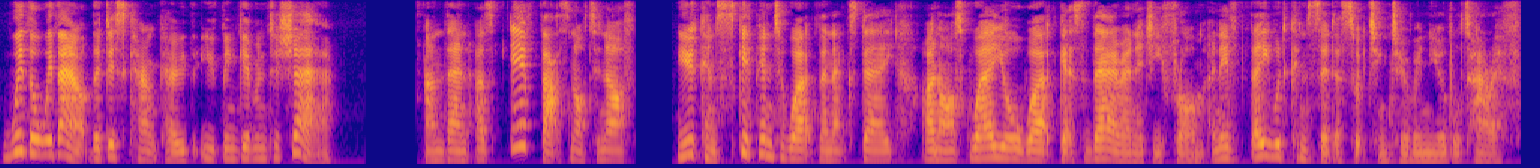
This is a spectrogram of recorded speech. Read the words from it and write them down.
with or without the discount code that you've been given to share. And then, as if that's not enough, you can skip into work the next day and ask where your work gets their energy from and if they would consider switching to a renewable tariff.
